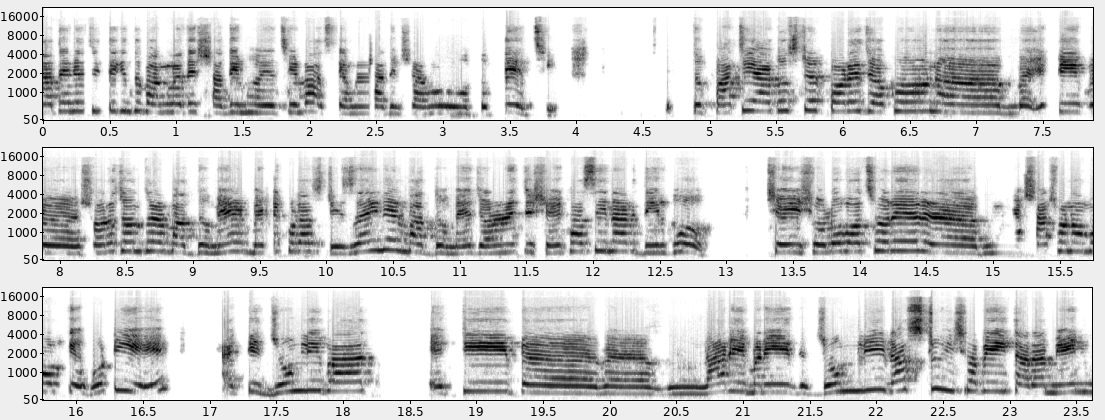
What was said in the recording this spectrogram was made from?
তাদের নেতৃত্বে কিন্তু বাংলাদেশ স্বাধীন হয়েছিল। আজকে আমরা স্বাধীন সার্বভৌমত্ব পেয়েছি। তো পাঁচই আগস্টের পরে যখন একটি ষড়যন্ত্রের মাধ্যমে মেটিকুলাস ডিজাইনের মাধ্যমে জননেত্রী শেখ হাসিনার দীর্ঘ সেই ষোলো বছরের শাসন আমলকে হটিয়ে একটি জঙ্গলিবাদ একটি নারী মানে জঙ্গলি রাষ্ট্র হিসাবেই তারা মেইন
